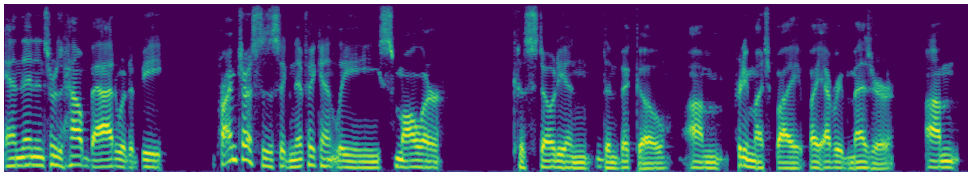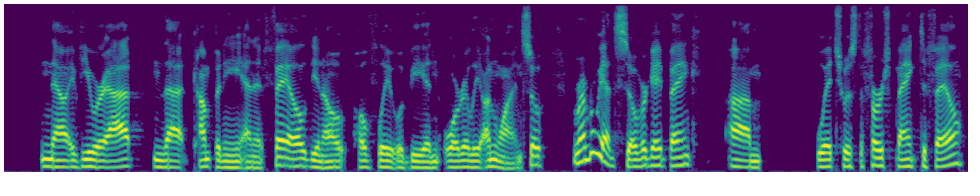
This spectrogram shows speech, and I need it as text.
and then in terms of how bad would it be, Prime Trust is a significantly smaller custodian than BitGo, um, pretty much by by every measure. Um, now, if you were at that company and it failed, you know, hopefully it would be an orderly unwind. So remember, we had Silvergate Bank. Um, which was the first bank to fail.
